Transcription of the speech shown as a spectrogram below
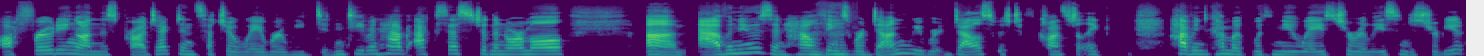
off roading on this project in such a way where we didn't even have access to the normal um, avenues and how things were done. We were Dallas was just constantly having to come up with new ways to release and distribute.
